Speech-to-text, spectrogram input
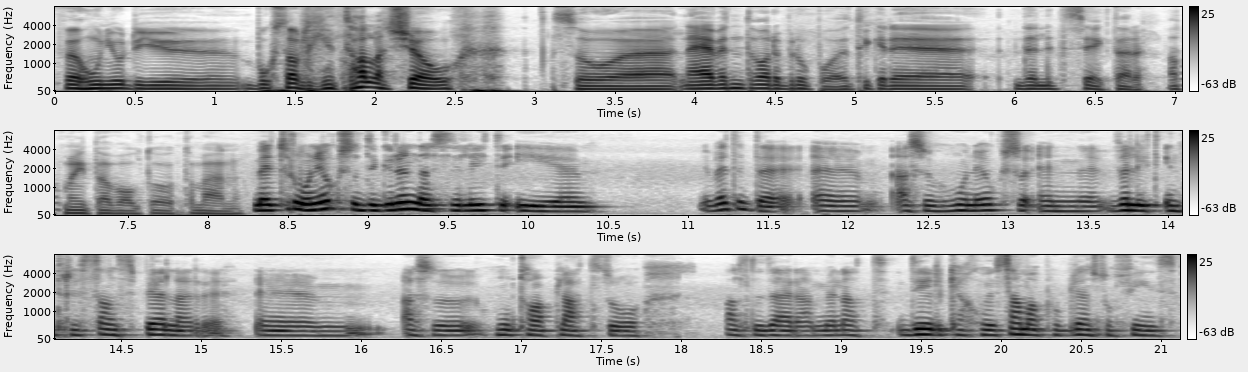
För hon gjorde ju bokstavligen talat show. Så eh, nej, jag vet inte vad det beror på. Jag tycker det är, det är lite segt där att man inte har valt att ta med henne. Men tror ni också det grundar sig lite i, eh, jag vet inte, eh, alltså hon är också en väldigt intressant spelare. Eh, alltså hon tar plats och allt det där. Men att det är kanske samma problem som finns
